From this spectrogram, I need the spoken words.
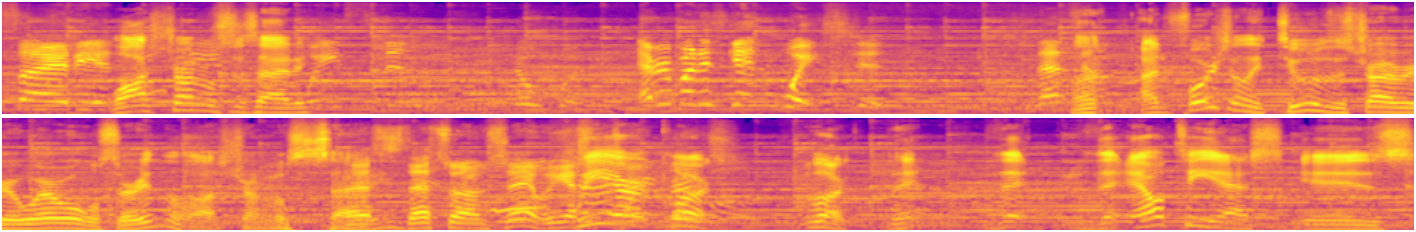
Society. Lost Trundle Society. Wasted? No. Everybody's getting wasted. That's Un- unfortunately, two of the Strawberry Werewolves are in the Lost Trundle Society. That's that's what I'm saying. We got we are look, look. The, the the LTS is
